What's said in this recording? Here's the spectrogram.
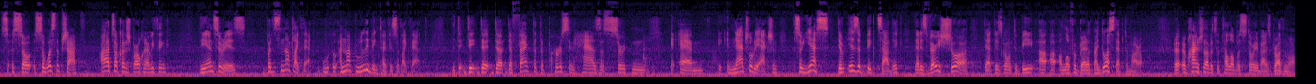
So, so, so what's the pshat? Ah, Kodesh Baruch and everything. The answer is, but it's not like that. I'm not really being typhused like that the, the, the, the, fact that the person has a certain um, natural reaction. So yes, there is a big tzaddik that is very sure that there's going to be a, a, a loaf of bread at my doorstep tomorrow. Reb Chaim Shmulevitz would tell over a story about his brother-in-law.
